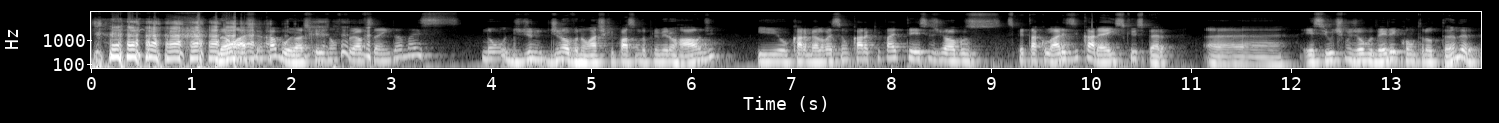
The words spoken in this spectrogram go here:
não acho que acabou, eu acho que eles vão pro playoffs ainda, mas não, de, de novo, não acho que passam do primeiro round. E o Carmelo vai ser um cara que vai ter esses jogos espetaculares e, cara, é isso que eu espero. Uh, esse último jogo dele contra o Thunder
